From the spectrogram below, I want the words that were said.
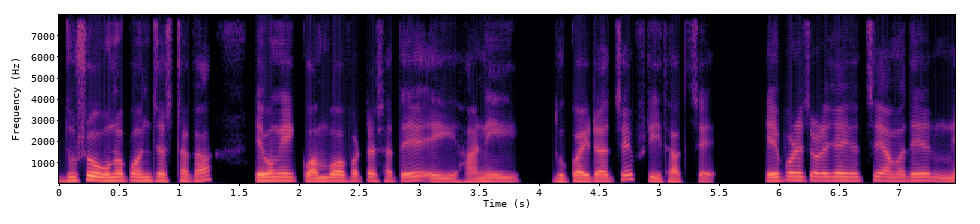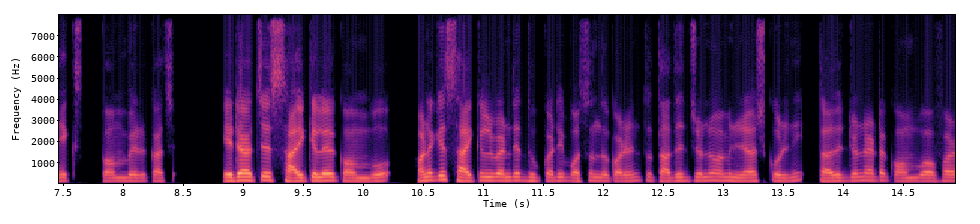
দুশো উনপঞ্চাশ টাকা এবং এই কম্বো অফারটার সাথে এই হানি ধূপকাঠিটা হচ্ছে ফ্রি থাকছে। এরপরে চলে যাই হচ্ছে আমাদের নেক্সট কম্বের কাছে। এটা হচ্ছে সাইকেলের কম্বো অনেকে সাইকেল ব্র্যান্ডের ধূপকাঠি পছন্দ করেন, তো তাদের জন্য আমি নিরাশ করিনি। তাদের জন্য একটা কম্বো অফার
